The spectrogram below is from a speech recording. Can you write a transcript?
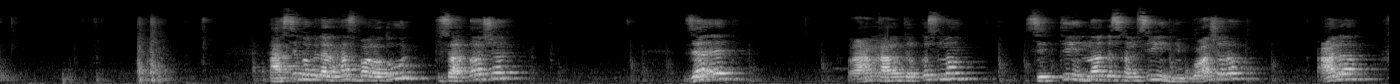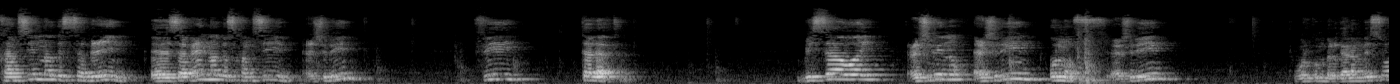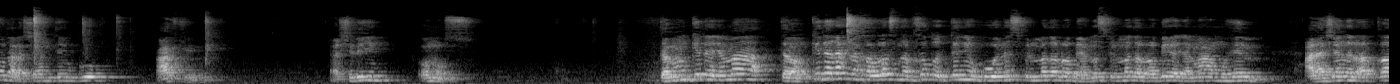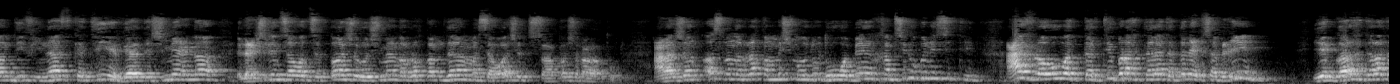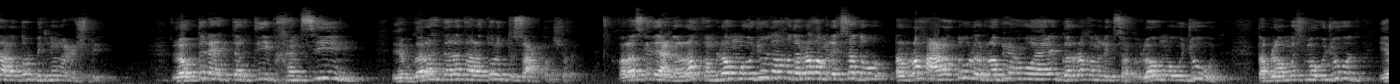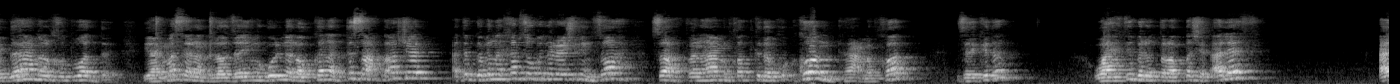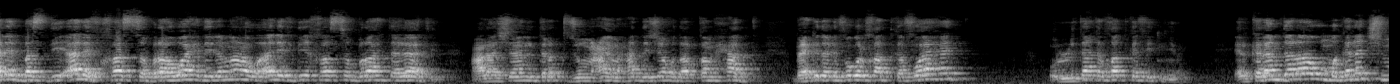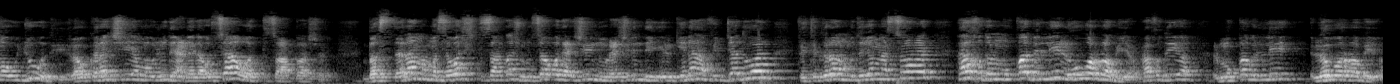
هحسبها بالآلة الحاسبة على طول. 19 زائد وعامل علامة القسمة. 60 ناقص 50 يبقوا 10 على 50 ناقص 70 آه 70 ناقص 50 20 في 3 بيساوي 20 20 ونص. 20 تقول لكم بالقلم الأسود علشان تبقوا عارفين. 20 ونص. تمام كده يا جماعة؟ تمام. كده نحن خلصنا الخطوة الثانية وهو نصف المدى الربيع نصف المدى الربيع يا جماعة مهم. علشان الأرقام دي في ناس كتير. قالت اشمعنى ال 20 سوت 16 واشمعنى الرقم ده ما سواش ال 19 على طول؟ علشان أصلا الرقم مش موجود هو بين ال 50 وبين ال 60 عارف لو هو الترتيب راه 3 طلع ب 70 يبقى راه 3 على طول ب 22 لو طلع الترتيب 50 يبقى راه 3 على طول ب 19 خلاص كده يعني الرقم لو موجود هاخد الرقم اللي قصاده الراحة على طول الربيع هو هيبقى الرقم قصاده لو موجود طب لو مش موجود يبقى هعمل الخطوات ده يعني مثلا لو زي ما قلنا لو كانت 19 هتبقى بين الخمسة وبين ال 20 صح؟ صح. فأنا هعمل خط كده. كنت هعمل خط زي كده وهعتبر ال 13 ألف. ألف بس دي ألف خاصة براه واحد يا جماعة وألف دي خاصة براه ثلاثة علشان تركزوا معايا محدش ياخد أرقام حد. بعد كده اللي فوق الخط كف واحد واللي تحت الخط كف اتنين. الكلام ده لو ما كانتش موجودة لو كانتش هي موجودة يعني لو ساوت 19 بس طالما ما سوتش 19 وساوت 20 وال 20 دي لقيناها في الجدول في تكرار المتجمع الصاعد هاخد المقابل ليه اللي هو الربيع. هاخد إيه المقابل ليه اللي هو الربيع.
